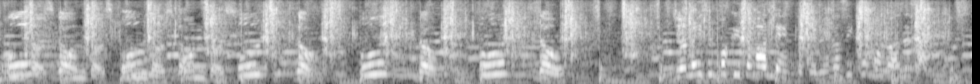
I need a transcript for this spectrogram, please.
un, dos, un, dos, un, dos, un, dos. un, dos, un, dos, un, dos. Yo lo hice un poquito más lento, pero es así como lo hace Sandra.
